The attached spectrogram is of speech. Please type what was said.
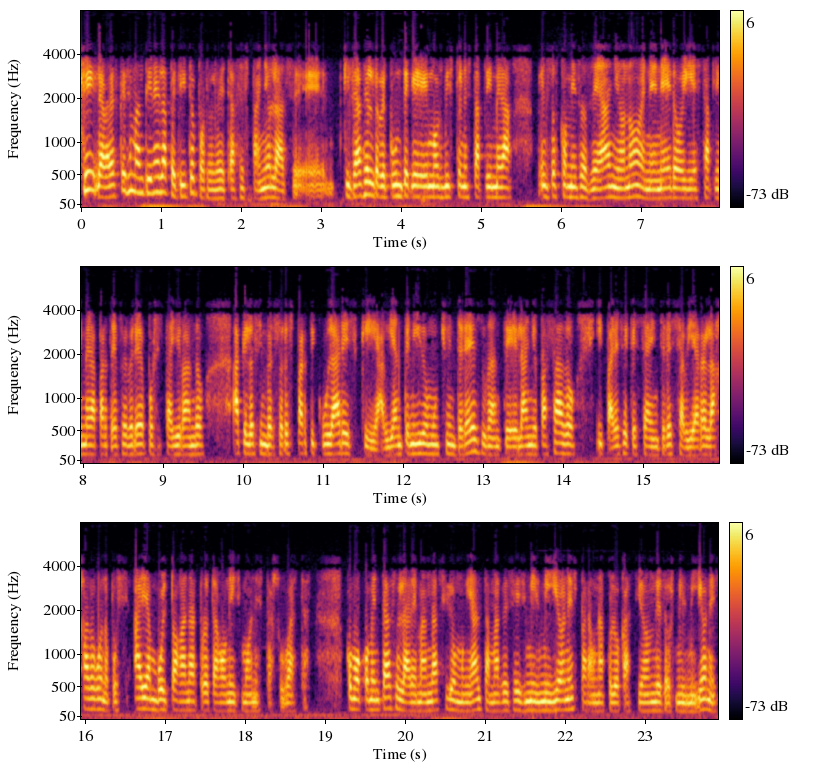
Sí, la verdad es que se mantiene el apetito por las letras españolas. Eh, quizás el repunte que hemos visto en esta primera, en estos comienzos de año, ¿no? En enero y esta primera parte de febrero, pues está llevando a que los inversores particulares que habían tenido mucho interés durante el año pasado y parece que ese interés se había relajado, bueno, pues hayan vuelto a ganar protagonismo en estas subastas. Como comentas, la demanda ha sido muy alta, más de 6.000 millones para una colocación de 2.000 millones.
